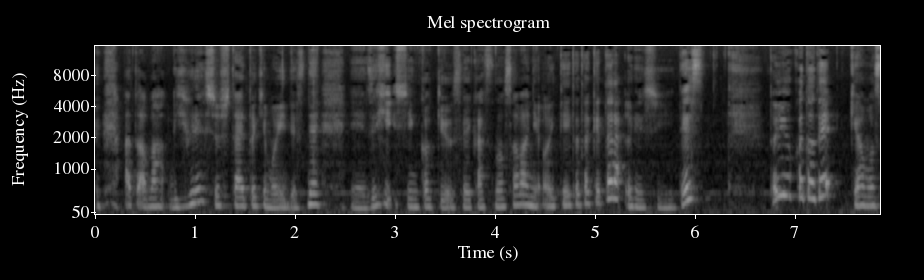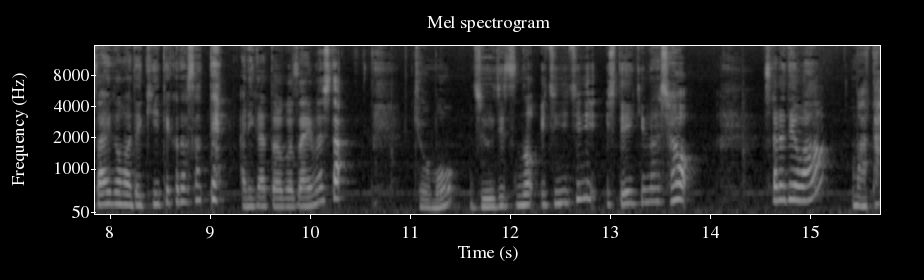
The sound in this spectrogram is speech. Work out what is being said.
あとはまあリフレッシュしたい時もいいですね、えー、ぜひ深呼吸生活のそばに置いていただけたら嬉しいです。ということで今日も最後まで聞いてくださってありがとうございました。今日も充実の一日にしていきましょう。それではまた。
